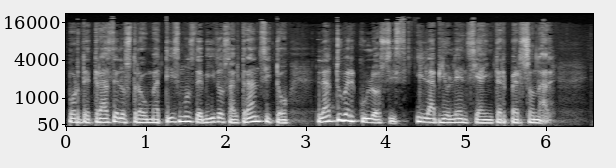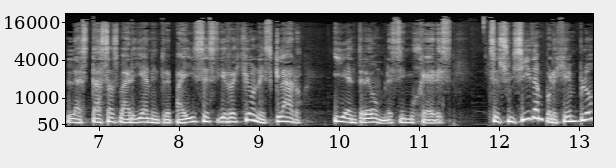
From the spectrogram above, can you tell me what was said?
por detrás de los traumatismos debidos al tránsito, la tuberculosis y la violencia interpersonal. Las tasas varían entre países y regiones, claro, y entre hombres y mujeres. Se suicidan, por ejemplo,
